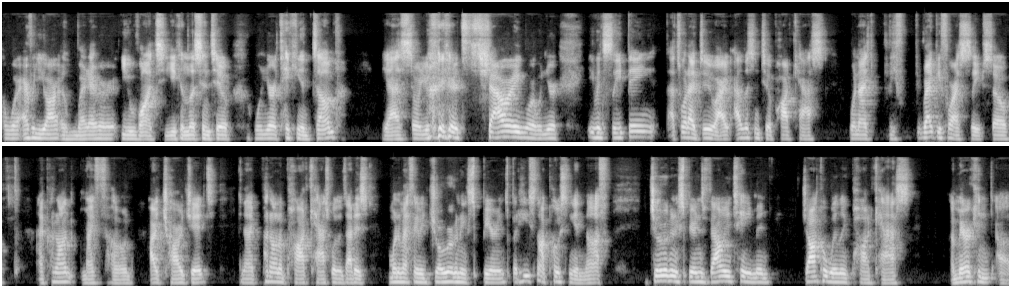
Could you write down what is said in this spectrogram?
wherever you are and wherever you want. You can listen to when you're taking a dump Yes, or you're showering or when you're even sleeping. That's what I do. I, I listen to a podcast when I right before I sleep. So I put on my phone, I charge it, and I put on a podcast, whether that is one of my favorite Joe Rogan experience, but he's not posting enough. Joe Rogan experience, Valuetainment, Jocko Willink podcast, American uh,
